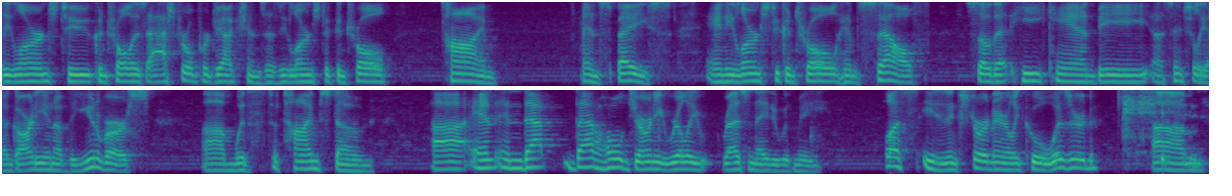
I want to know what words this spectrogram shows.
he learns to control his astral projections, as he learns to control time and space, and he learns to control himself so that he can be essentially a guardian of the universe um, with the time stone. Uh, and and that that whole journey really resonated with me. Plus, he's an extraordinarily cool wizard. Um,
